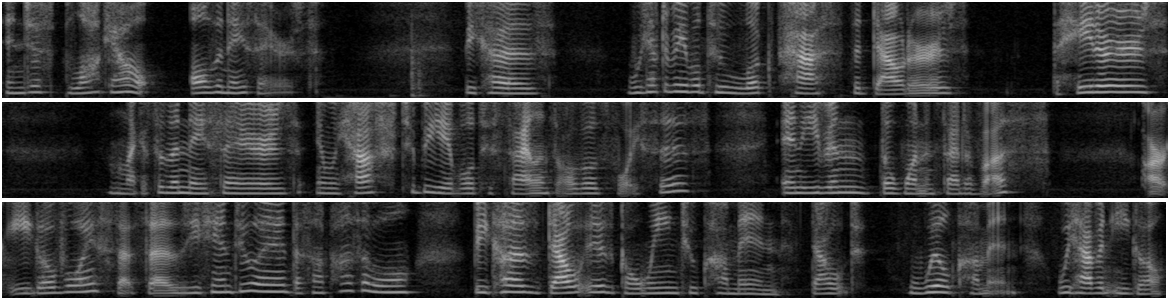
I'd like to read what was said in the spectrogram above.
and just block out all the naysayers. Because we have to be able to look past the doubters, the haters, and like I said, the naysayers, and we have to be able to silence all those voices and even the one inside of us, our ego voice that says, You can't do it, that's not possible, because doubt is going to come in. Doubt will come in. We have an ego.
